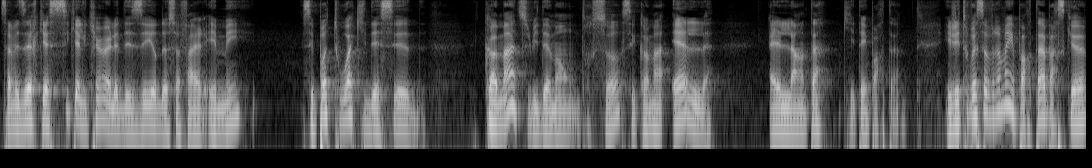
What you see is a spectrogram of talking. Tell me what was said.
Ça veut dire que si quelqu'un a le désir de se faire aimer, c'est pas toi qui décides comment tu lui démontres ça, c'est comment elle, elle l'entend qui est important. Et j'ai trouvé ça vraiment important parce que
